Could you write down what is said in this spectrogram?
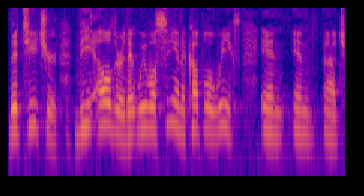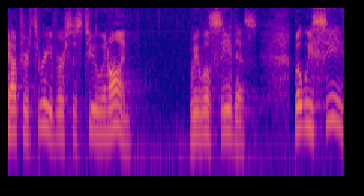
the teacher, the elder that we will see in a couple of weeks in, in uh, chapter 3, verses 2 and on. We will see this. But we see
